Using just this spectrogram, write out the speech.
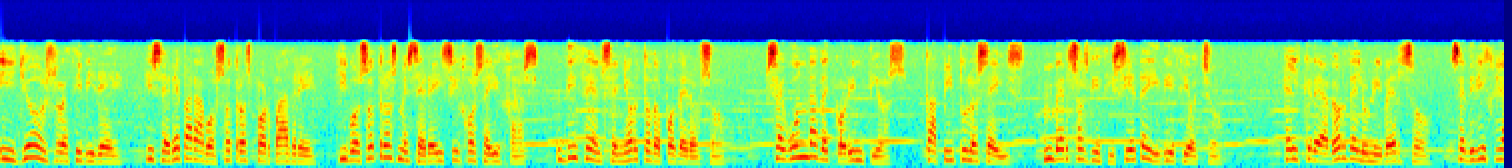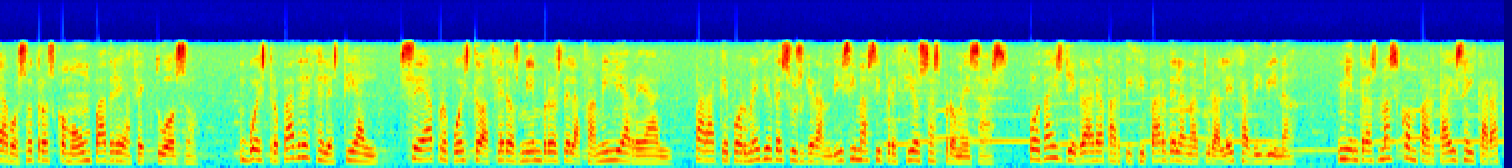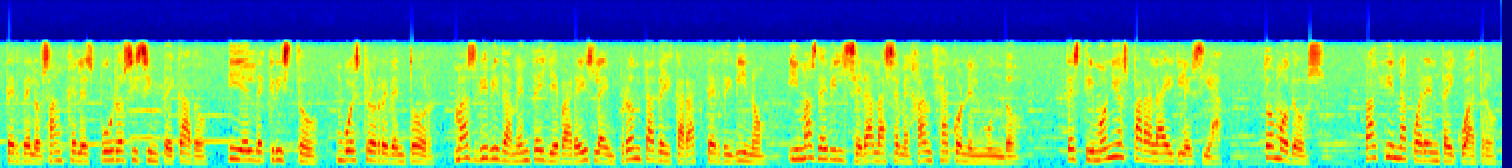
Y yo os recibiré, y seré para vosotros por Padre, y vosotros me seréis hijos e hijas, dice el Señor Todopoderoso. Segunda de Corintios, capítulo 6, versos 17 y 18. El Creador del universo, se dirige a vosotros como un Padre afectuoso. Vuestro Padre Celestial, se ha propuesto haceros miembros de la familia real, para que por medio de sus grandísimas y preciosas promesas, podáis llegar a participar de la naturaleza divina. Mientras más compartáis el carácter de los ángeles puros y sin pecado, y el de Cristo, vuestro Redentor, más vívidamente llevaréis la impronta del carácter divino, y más débil será la semejanza con el mundo. Testimonios para la Iglesia. Tomo 2. Página 44.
